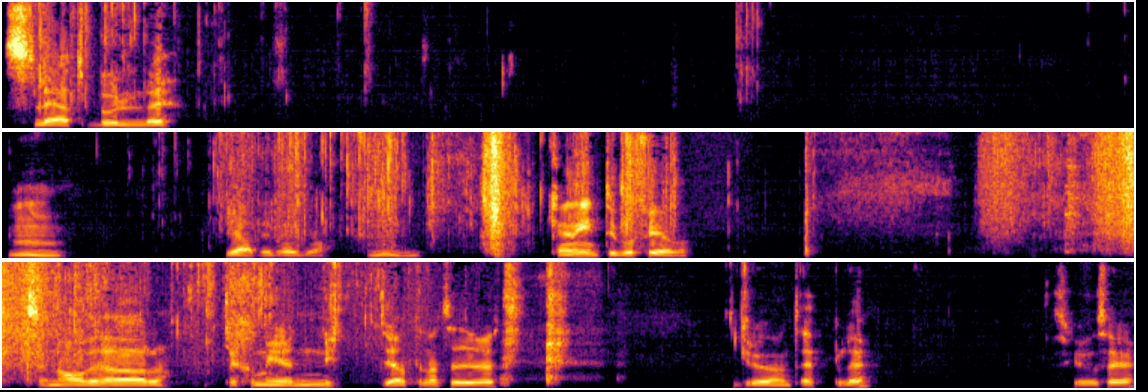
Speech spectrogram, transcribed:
Slät bulle. Mm. Jävligt god ja. Mm. Kan inte gå fel. Sen har vi här kanske mer nyttiga alternativet. Grönt äpple. Ska vi se.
